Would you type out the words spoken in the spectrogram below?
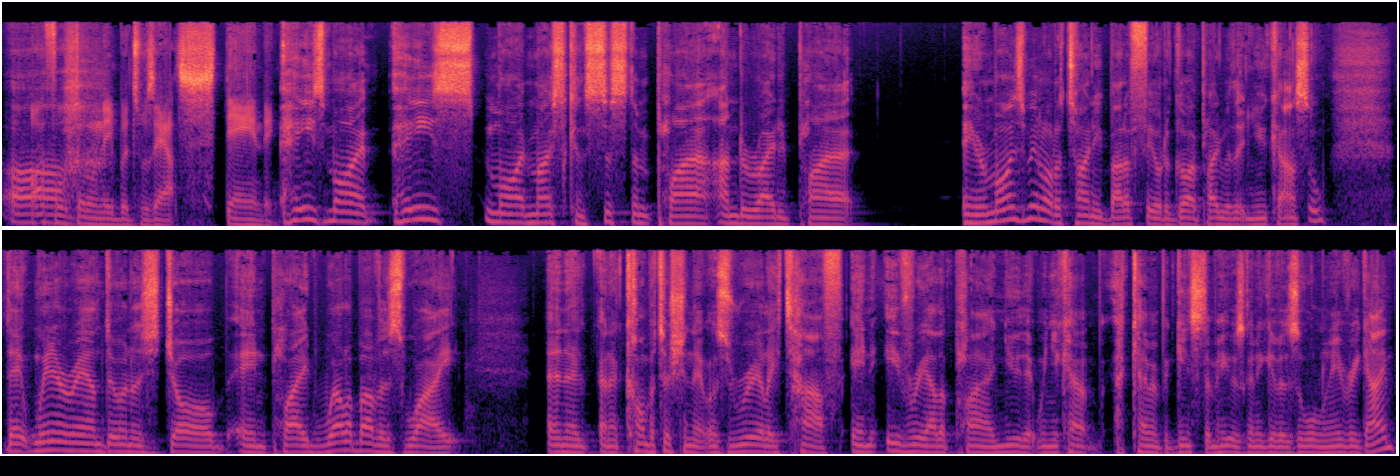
Oh. I thought Dylan Edwards was outstanding. He's my he's my most consistent player, underrated player. He reminds me a lot of Tony Butterfield, a guy I played with at Newcastle, that went around doing his job and played well above his weight in a, in a competition that was really tough. And every other player knew that when you came up, came up against him, he was going to give his all in every game.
